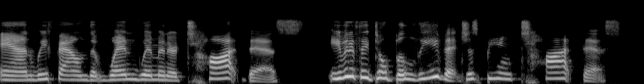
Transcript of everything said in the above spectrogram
And we found that when women are taught this, even if they don't believe it, just being taught this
